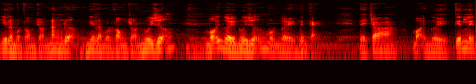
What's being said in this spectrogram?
như là một vòng tròn năng lượng như là một vòng tròn nuôi dưỡng. Mỗi người nuôi dưỡng một người bên cạnh để cho mọi người tiến lên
